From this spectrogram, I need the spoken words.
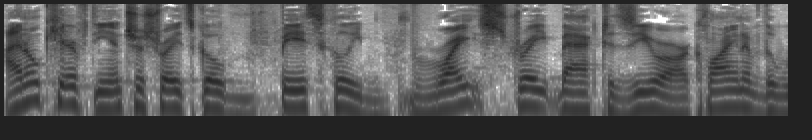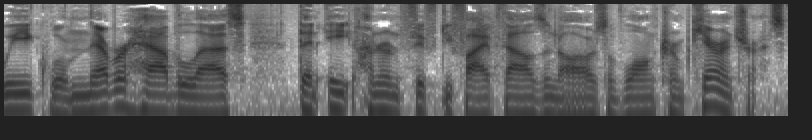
I don't care if the interest rates go basically right straight back to zero. Our client of the week will never have less than $855,000 of long term care insurance.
